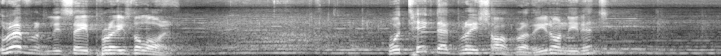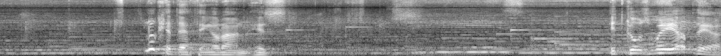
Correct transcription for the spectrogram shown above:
Reverently say, Praise the Lord. Well, take that brace off, brother. You don't need it. Look at that thing around his. It goes way up there.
